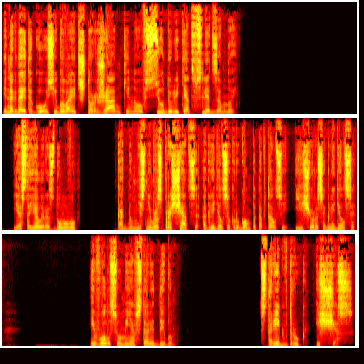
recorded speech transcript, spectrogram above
Иногда это гуси, бывает, что ржанки, но всюду летят вслед за мной. Я стоял и раздумывал, как бы мне с ним распрощаться, огляделся кругом, потоптался и еще раз огляделся, и волосы у меня встали дыбом. Старик вдруг исчез.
